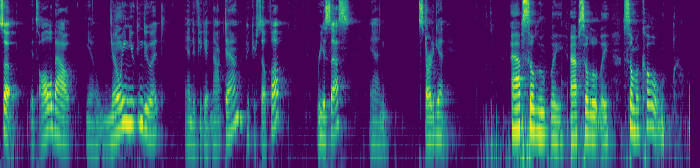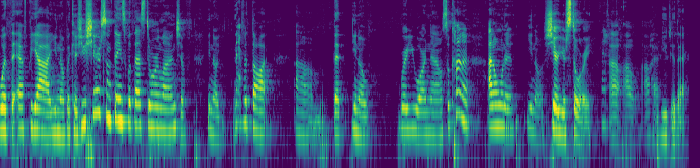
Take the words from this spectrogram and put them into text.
So it's all about you know knowing you can do it, and if you get knocked down, pick yourself up, reassess, and start again. Absolutely, absolutely. So, Mecole, with the FBI, you know, because you shared some things with us during lunch of, you know, you never thought um, that, you know, where you are now. So, kind of, I don't want to, you know, share your story. I'll, I'll, I'll have you do that.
